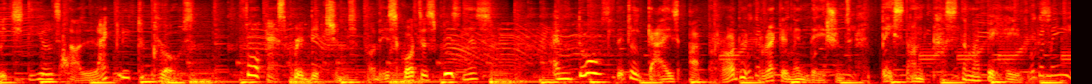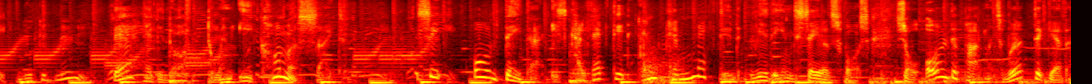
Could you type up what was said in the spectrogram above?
which deals are likely to close. Forecast predictions for this quarter's business. And those little guys are product recommendations based on customer behaviors. Look at me. Look at me. They're headed off to an e-commerce site. See, all data is collected and connected within Salesforce, so all departments work together,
